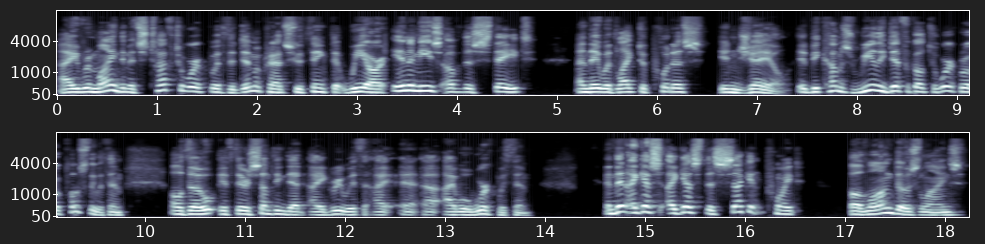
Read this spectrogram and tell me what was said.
I remind them it's tough to work with the Democrats who think that we are enemies of the state and they would like to put us in jail. It becomes really difficult to work real closely with them. Although, if there's something that I agree with, I uh, I will work with them. And then I guess I guess the second point along those lines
